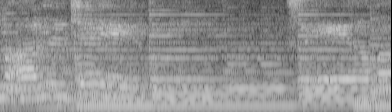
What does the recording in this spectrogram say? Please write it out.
mare il cerco se amare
